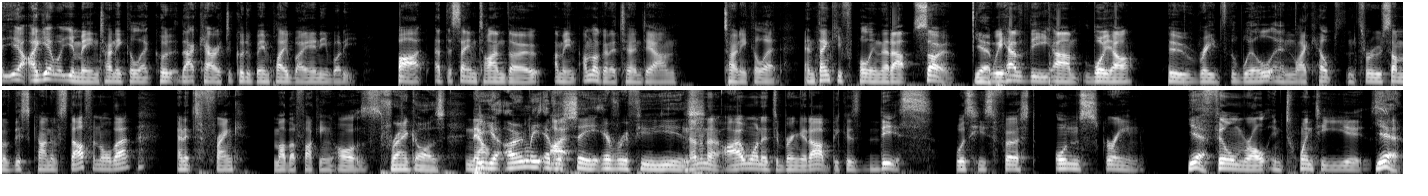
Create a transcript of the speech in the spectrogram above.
Yeah, I get what you mean. Toni Collette could that character could have been played by anybody. But at the same time, though, I mean, I'm not going to turn down Toni Collette. And thank you for pulling that up. So Yeah. we have the um, lawyer who reads the will and like helps them through some of this kind of stuff and all that. And it's Frank motherfucking Oz. Frank Oz, Now, who you only ever I- see every few years. No, no, no. I wanted to bring it up because this was his first on-screen Yeah. film role in 20 years. Yeah.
